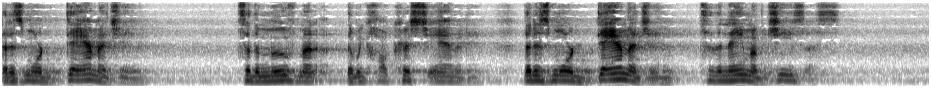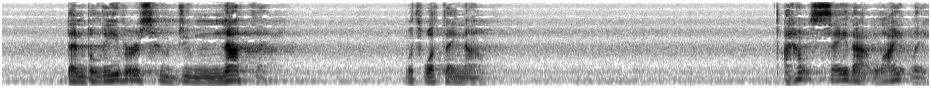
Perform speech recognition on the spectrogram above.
that is more damaging to the movement that we call Christianity, that is more damaging to the name of Jesus than believers who do nothing with what they know. I don't say that lightly,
